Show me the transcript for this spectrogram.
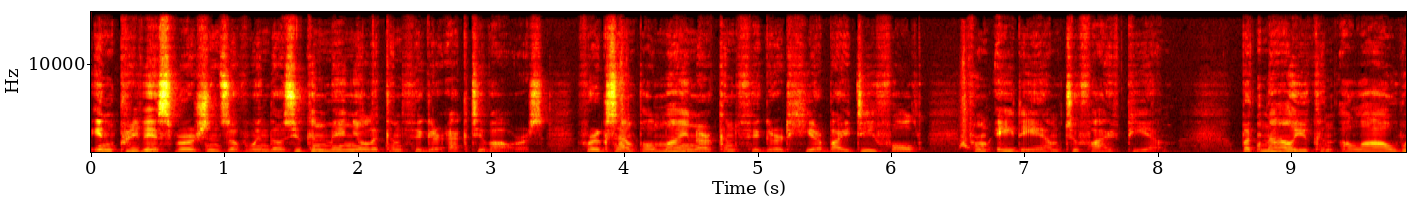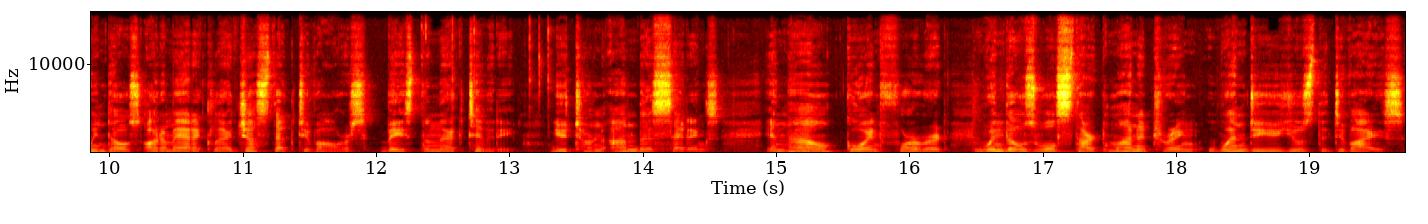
In previous versions of Windows, you can manually configure active hours. For example, mine are configured here by default from 8 a.m. to 5 p.m. But now you can allow Windows automatically adjust active hours based on the activity. You turn on these settings and now, going forward, Windows will start monitoring when do you use the device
